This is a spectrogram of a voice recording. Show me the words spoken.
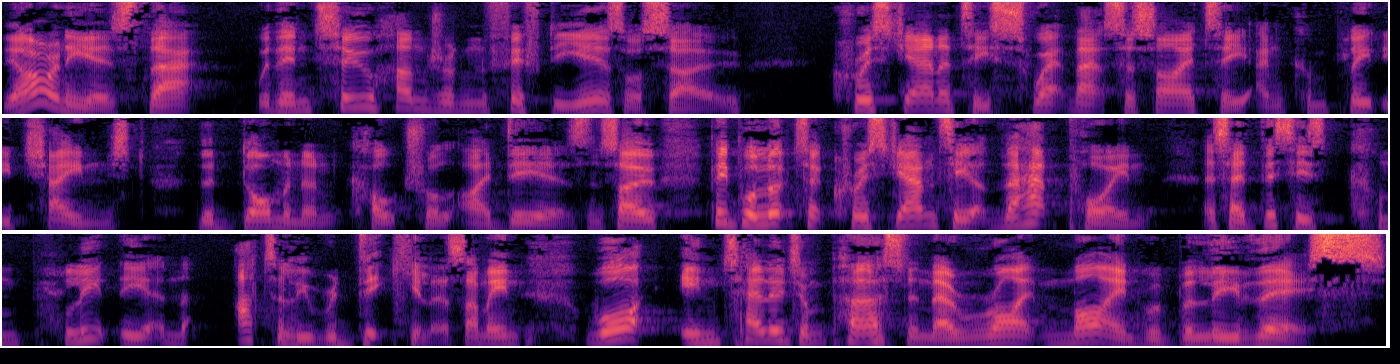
The irony is that within 250 years or so, Christianity swept that society and completely changed the dominant cultural ideas. And so people looked at Christianity at that point and said, this is completely and utterly ridiculous. I mean, what intelligent person in their right mind would believe this?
